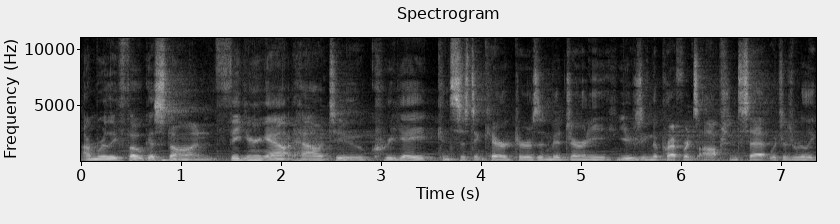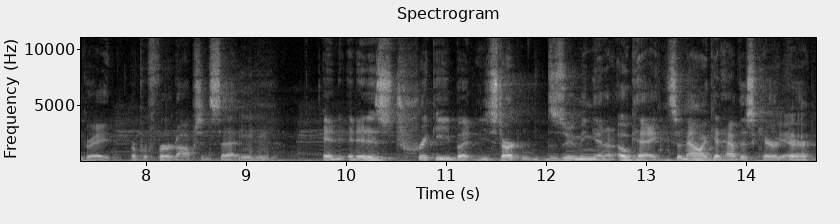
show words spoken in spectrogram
I'm really focused on figuring out how to create consistent characters in Midjourney using the preference option set, which is really great, or preferred option set. Mm-hmm. And, and it is tricky, but you start zooming in. And, okay, so now I can have this character.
